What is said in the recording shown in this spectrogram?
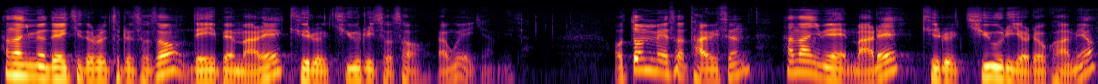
하나님여 내 기도를 들으소서 내 입의 말에 귀를 기울이소서라고 얘기합니다. 어떤 면에서 다윗은 하나님의 말에 귀를 기울이려고 하며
